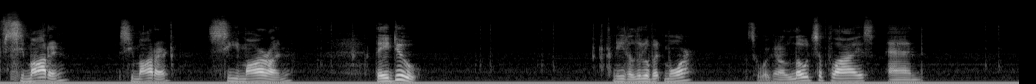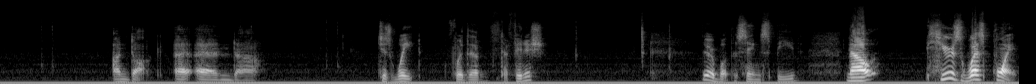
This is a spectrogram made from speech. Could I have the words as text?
Cimarron, Cimarron, Cimarron, they do need a little bit more. So we're going to load supplies and undock uh, and uh, just wait for them to finish. They're about the same speed. Now, here's West Point.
